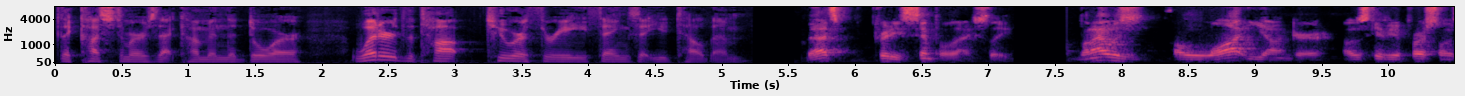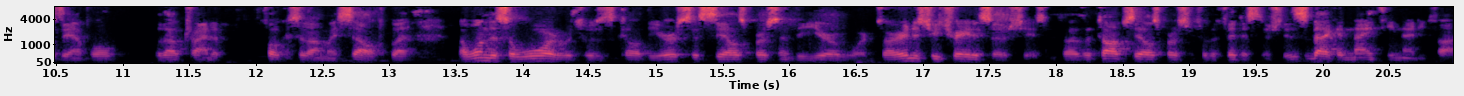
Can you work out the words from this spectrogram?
the customers that come in the door?" What are the top two or three things that you tell them? That's pretty simple, actually. When I was a lot younger, I'll just give you a personal example without trying to focus it on myself, but I won this award, which was called the IHRSA Salesperson of the Year Award. So our industry trade association. So I was the top salesperson for the fitness industry. This is back in 1995.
